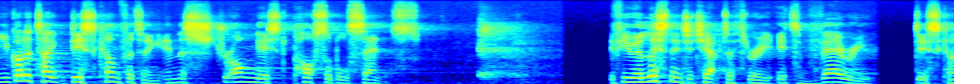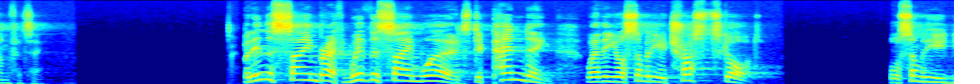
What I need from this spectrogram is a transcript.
you've got to take discomforting in the strongest possible sense. If you were listening to chapter 3, it's very discomforting. But in the same breath, with the same words, depending whether you're somebody who trusts God or somebody who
